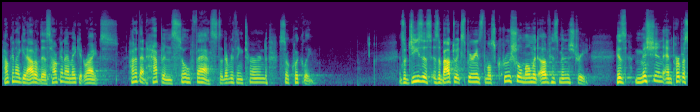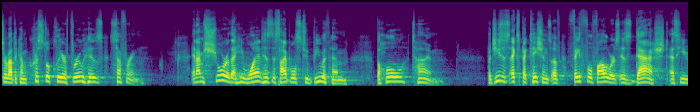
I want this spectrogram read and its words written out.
How can I get out of this? How can I make it right? How did that happen so fast that everything turned so quickly? And so Jesus is about to experience the most crucial moment of his ministry. His mission and purpose are about to come crystal clear through his suffering. And I'm sure that he wanted his disciples to be with him the whole time. But Jesus' expectations of faithful followers is dashed as he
